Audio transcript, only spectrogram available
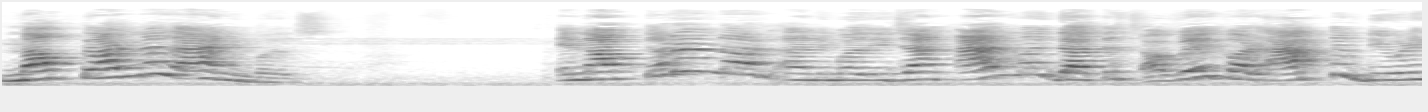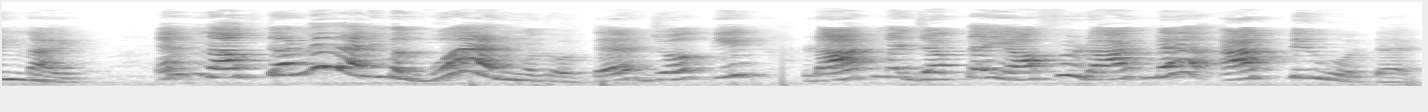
Nocturnal animals. Animal is an animal that is awake or active during night. एक nocturnal animal वो animal होता है जो कि रात में जगता है या फिर रात में एक्टिव होता है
